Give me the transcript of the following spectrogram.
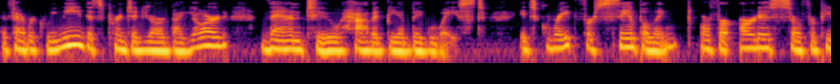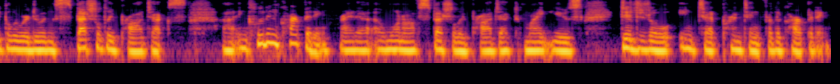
the fabric we need that's printed yard by yard than to have it be a big waste. It's great for sampling or for artists or for people who are doing specialty projects, uh, including carpeting, right? A, a one off specialty project might use digital inkjet printing for the carpeting.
